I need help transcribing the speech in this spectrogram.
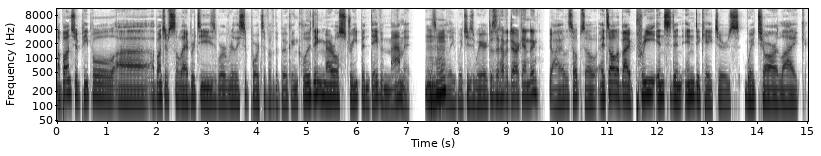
a bunch of people uh, a bunch of celebrities were really supportive of the book including Meryl Streep and David Mamet. Bizarrely, which is weird. does it have a dark ending I let's hope so. It's all about pre-incident indicators, which are like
